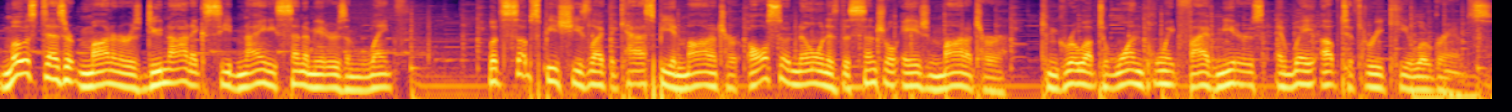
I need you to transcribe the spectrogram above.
Most desert monitors do not exceed 90 centimeters in length, but subspecies like the Caspian monitor, also known as the Central Asian monitor, can grow up to 1.5 meters and weigh up to 3 kilograms.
